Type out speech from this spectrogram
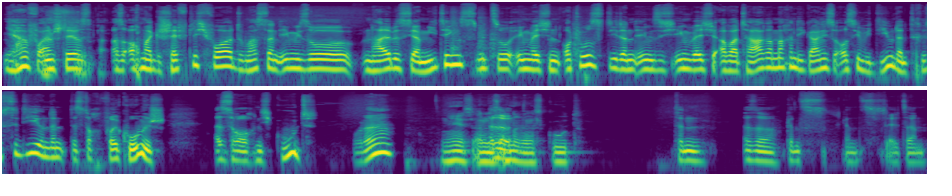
Ja, vor allem stell dir das also auch mal geschäftlich vor. Du hast dann irgendwie so ein halbes Jahr Meetings mit so irgendwelchen Ottos, die dann irgendwie sich irgendwelche Avatare machen, die gar nicht so aussehen wie die und dann triffst du die und dann, das ist doch voll komisch. Also ist doch auch nicht gut, oder? Nee, ist alles Also- andere als gut. Dann, also ganz, ganz seltsam.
